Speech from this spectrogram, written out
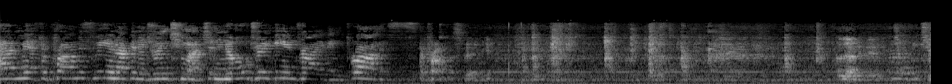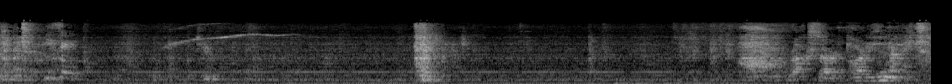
Adam, you have to promise me you're not going to drink too much. And no drinking and driving. Promise. I promise, baby. I love you, baby. I love you too. Be safe. You. Rockstar party tonight.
